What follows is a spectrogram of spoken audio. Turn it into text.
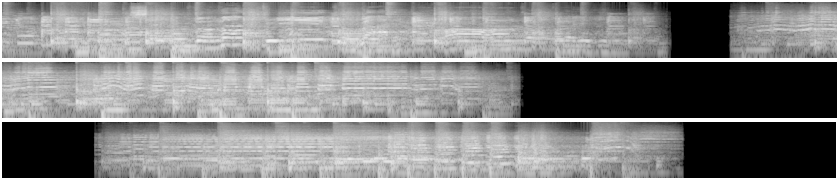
Save a month for you to ride.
